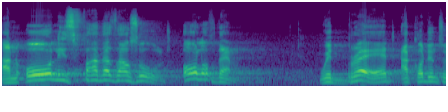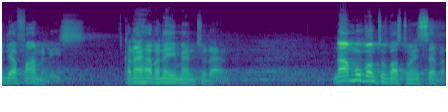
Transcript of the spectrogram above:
and all his father's household, all of them, with bread according to their families. Can I have an amen to that? Now move on to verse 27.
